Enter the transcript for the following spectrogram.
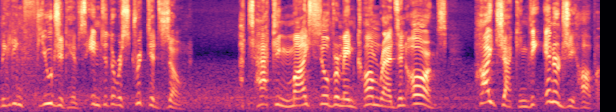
leading fugitives into the restricted zone. Attacking my Silvermane comrades in arms, hijacking the energy hub.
